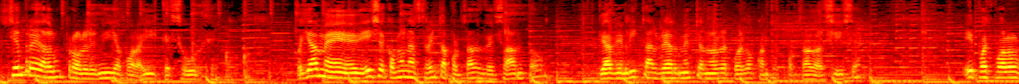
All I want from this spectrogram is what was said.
siempre algún problemilla por ahí que surge. Pues ya me hice como unas 30 portadas de santo. De Adelita realmente no recuerdo cuántas portadas hice. Y pues por,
